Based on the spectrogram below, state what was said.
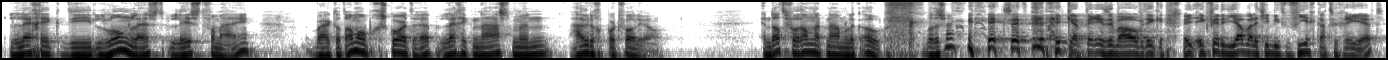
leg ik die longlist list van mij, waar ik dat allemaal op gescoord heb, leg ik naast mijn huidige portfolio. En dat verandert namelijk ook. Wat is er? ik, zit, ik heb er eens in mijn hoofd. Ik, weet, ik vind het jammer dat je niet vier categorieën hebt.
